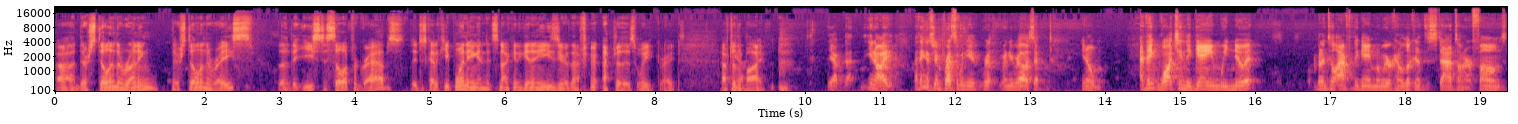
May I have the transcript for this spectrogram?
Uh, they're still in the running. They're still in the race. The the East is still up for grabs. They just got to keep winning, and it's not going to get any easier after after this week, right? After the bye. Yeah, you know, I, I think it's impressive when you re- when you realize that, you know, I think watching the game we knew it, but until after the game when we were kind of looking at the stats on our phones,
